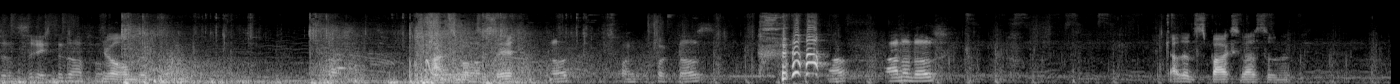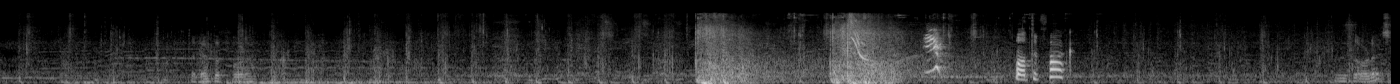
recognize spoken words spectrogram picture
Du musst es uns echt nicht anfangen. Warum denn? Alles macht das eh. Not. Fuckt aus. Ananas. Ich glaube, das Sparks weißt du nicht. Der rennt da vorne. What the fuck? Das ist alles.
